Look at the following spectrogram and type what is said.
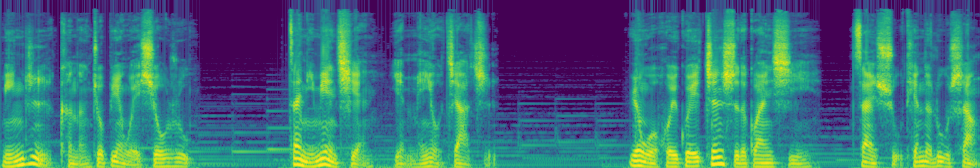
明日可能就变为羞辱，在你面前也没有价值。愿我回归真实的关系，在属天的路上，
